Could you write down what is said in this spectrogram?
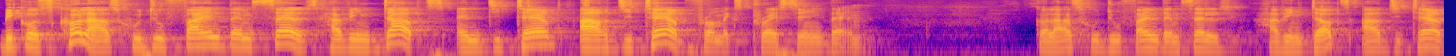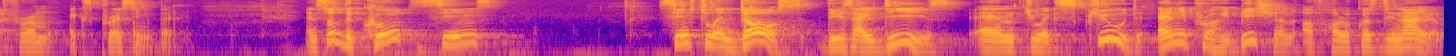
because scholars who do find themselves having doubts and deterred are deterred from expressing them. Scholars who do find themselves having doubts are deterred from expressing them. And so the court seems, seems to endorse these ideas and to exclude any prohibition of Holocaust denial.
